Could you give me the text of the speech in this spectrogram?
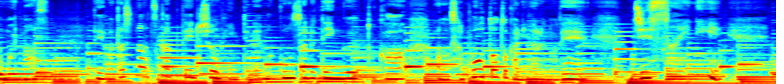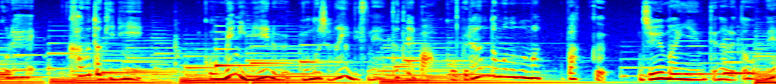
思います。で私の扱っている商品ってね、まあ、コンサルティングとかあのサポートとかになるので実際にこれ買う時にこう目に見えるものじゃないんですね。例えばこうブランド物ののバッグ10万円ってなるとね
